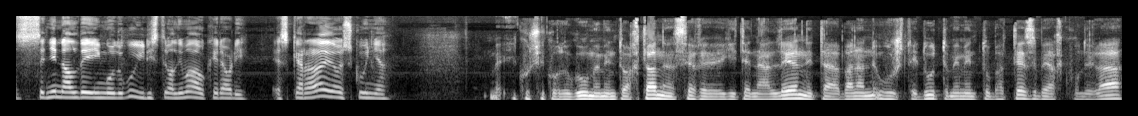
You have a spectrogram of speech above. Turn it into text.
zeinen alde ingo dugu, iristen aldima aukera hori, ezkerrara edo eskuina? ikusiko dugu memento hartan zer egiten aldean eta banan uste dut memento batez beharko dela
